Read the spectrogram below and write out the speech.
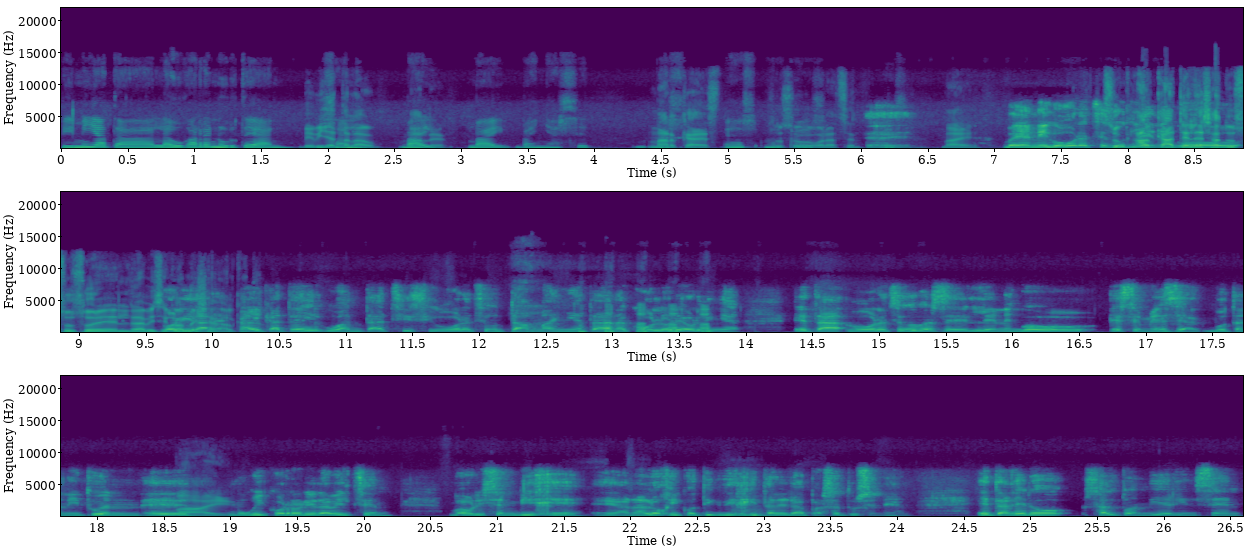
2000 eta laugarren urtean. 2004, izan- Bai, vale. bai, baina ze... Marka ez, zuzu gogoratzen. eh, Bai. Baina nik gogoratzen dut Zuk Alcatel esan duzu zure da, mexa? Alcatel. Alcatel guanta txisi gogoratzen dut tamaina eta dana kolore ordina eta gogoratzen dut base, lehenengo SMS-ak botan nituen eh, Bai. hori erabiltzen, ba hori zen 2G eh, analogikotik digitalera pasatu zenean. Eta gero salto handi egin zen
